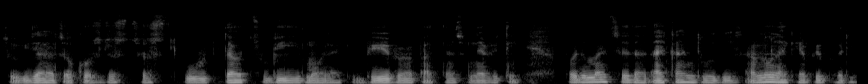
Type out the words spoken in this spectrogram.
So without, of course, just just without to be more like behavioral patterns and everything. But the mindset that I can't do this. I'm not like everybody.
